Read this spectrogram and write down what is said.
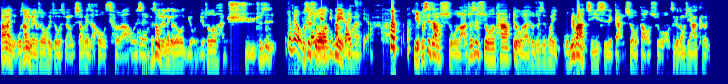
当然，我知道你们有时候会做什么消费者后测啊，或者什么，嗯，可是我觉得那个都有，有时候都很虚，就是就没有不是说内容很，也不是这样说啦，就是说它对我来说就是会，我没有办法及时的感受到说这个东西它可能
